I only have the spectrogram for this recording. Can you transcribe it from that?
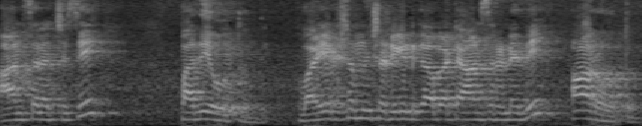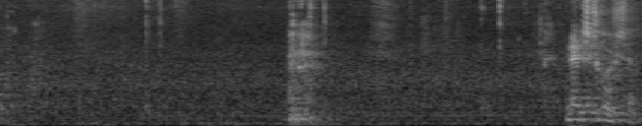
ఆన్సర్ వచ్చేసి పది అవుతుంది. వై అక్షం నుంచి అడిగింది కాబట్టి ఆన్సర్ అనేది ఆరు అవుతుంది. నెక్స్ట్ క్వశ్చన్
